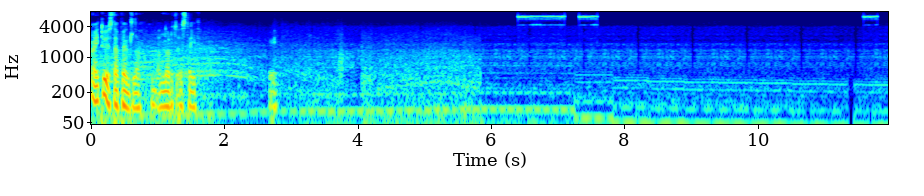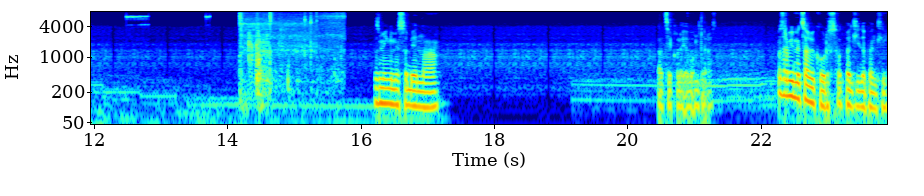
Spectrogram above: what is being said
A i tu jest ta pętla, chyba North Estate. Zmienimy sobie na stację kolejową teraz. Zrobimy cały kurs od pętli do pętli.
